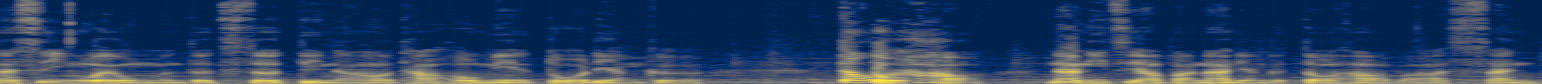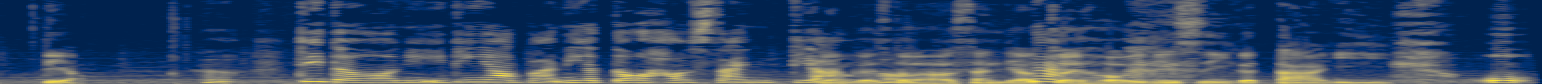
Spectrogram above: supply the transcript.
那是因为我们的设定，然后它后面多两个逗号，，那你只要把那两个逗号把它删掉，嗯，记得哦，你一定要把那个逗号删掉。两个逗号删掉，最后一定是一个大一。我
